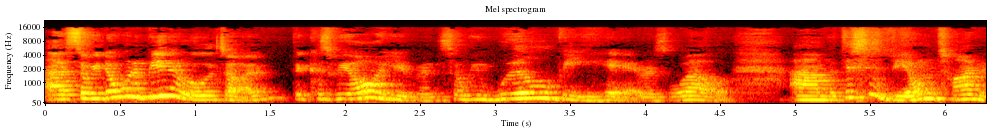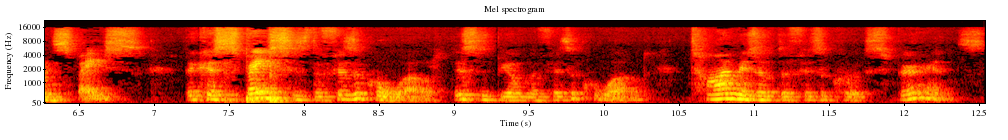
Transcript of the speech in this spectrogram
Uh, so we don't want to be there all the time because we are human, so we will be here as well. Um, but this is beyond time and space because space is the physical world. This is beyond the physical world. Time is of the physical experience,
